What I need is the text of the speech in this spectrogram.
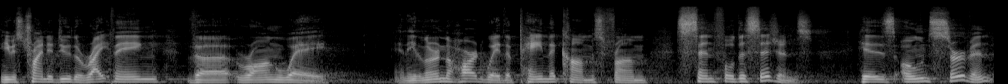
He was trying to do the right thing the wrong way. And he learned the hard way the pain that comes from sinful decisions. His own servant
